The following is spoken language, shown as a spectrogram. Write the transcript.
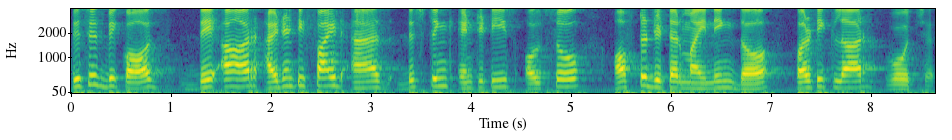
This is because they are identified as distinct entities also after determining the particular voucher.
